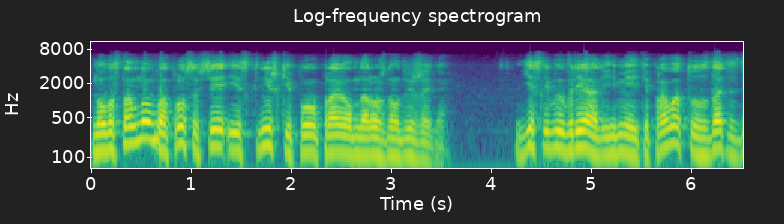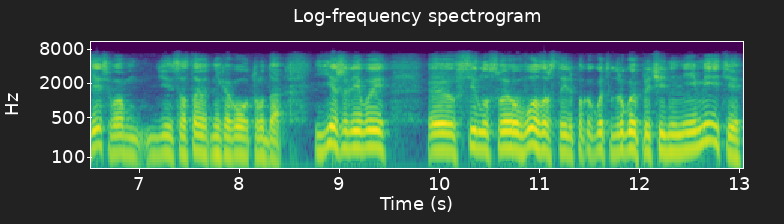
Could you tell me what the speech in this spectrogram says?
но в основном вопросы все из книжки по правилам дорожного движения. Если вы в реале имеете права, то сдать здесь вам не составит никакого труда. Ежели вы э, в силу своего возраста или по какой-то другой причине не имеете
